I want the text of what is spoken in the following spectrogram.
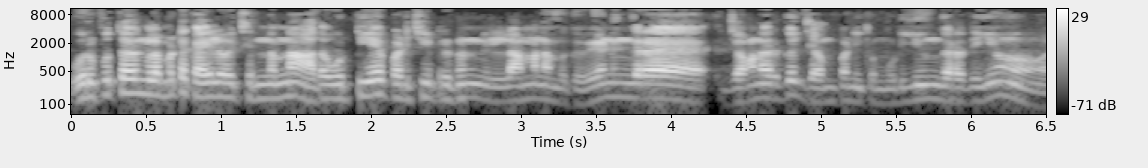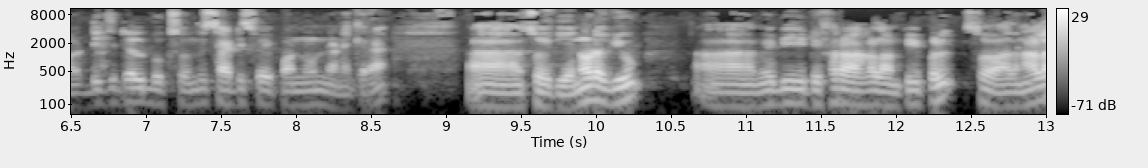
ஒரு புத்தகங்களை மட்டும் கையில வச்சிருந்தோம்னா அதை ஒட்டியே படிச்சுட்டு இருக்கணும்னு இல்லாம நமக்கு வேணுங்கிற ஜானருக்கும் ஜம்ப் பண்ணிக்க முடியுங்கிறதையும் டிஜிட்டல் புக்ஸ் வந்து சாட்டிஸ்ஃபை பண்ணணும்னு நினைக்கிறேன். ஸோ இது என்னோட வியூ மேபி டிஃபர் ஆகலாம் பீப்புள் ஸோ அதனால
